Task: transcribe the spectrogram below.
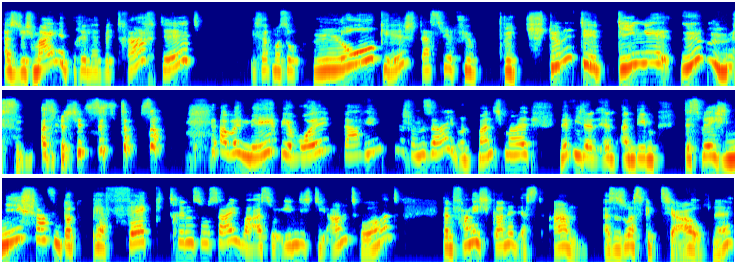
also durch meine Brille betrachtet, ich sag mal so, logisch, dass wir für bestimmte Dinge üben müssen. Also das ist doch so. Aber nee, wir wollen da hinten schon sein. Und manchmal, ne, wieder an dem, das werde ich nie schaffen, dort perfekt drin zu sein, war also ähnlich die Antwort. Dann fange ich gar nicht erst an. Also sowas gibt es ja auch. Ne?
